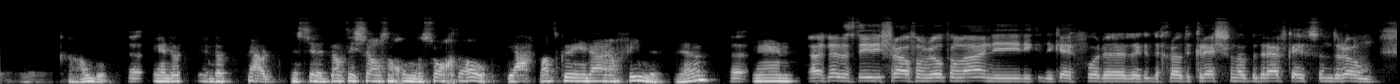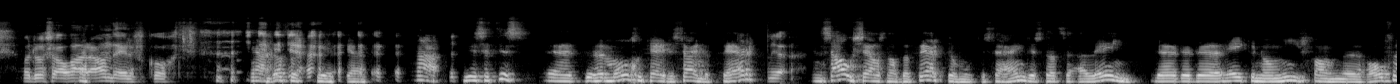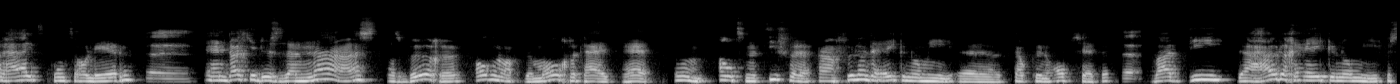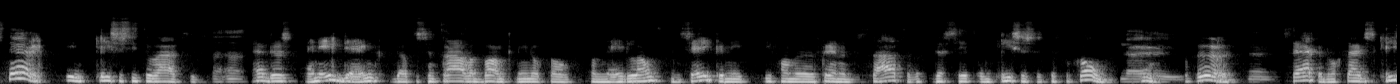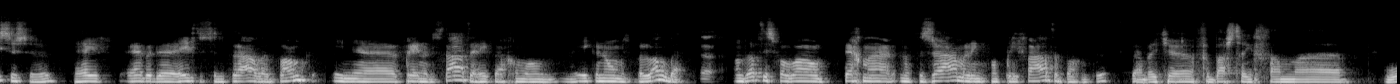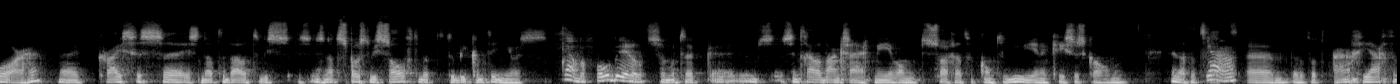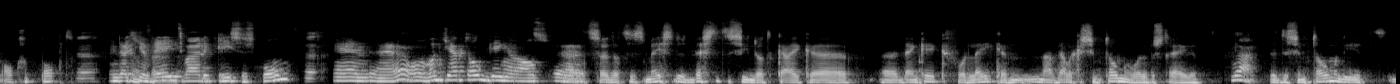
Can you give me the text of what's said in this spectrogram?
gehandeld. Ja. En, dat, en dat, nou, dus, eh, dat is zelfs nog onderzocht ook. Ja, wat kun je daaraan vinden? Hè? Ja. En Ja, net als die, die vrouw van World Online, die, die, die kreeg voor de, de, de grote crash van dat bedrijf kreeg ze een droom. Waardoor ze al haar aandelen verkocht. ja, dat soort shit, ja. Nou, dus het is, eh, de mogelijkheden zijn beperkt. Ja, En zou zelfs nog beperkter moeten zijn. Dus dat ze alleen de, de, de economie van de overheid controleren. eh, En dat je dus daarnaast als burger ook nog de mogelijkheid hebt om alternatieve aanvullende economie eh, zou kunnen opzetten. Ja. Waar die de huidige economie versterkt in crisissituaties. Hè, dus, en ik denk dat de centrale bank, in ieder geval van Nederland, en zeker niet die van de Verenigde Staten, er zit om crisissen te voorkomen. Nee. Gebeuren. nee. Sterker nog, tijdens crisissen heeft, hebben de, heeft de centrale bank in de Verenigde Staten heeft daar gewoon een economisch belang bij. Ja. Want dat is gewoon, zeg maar, een verzameling van private banken. Een beetje een verbastering van eh, war. Hè? Eh, crisis eh, is, not about to be, is not supposed to be solved, but to be continuous. Ja, bijvoorbeeld. Ze moeten, eh, de centrale bank zijn eigenlijk meer om te zorgen dat we continu in een crisis komen. En dat het, Ja. wordt, eh, dat het wordt aangejaagd en opgepopt. Ja. En dat je weet waar de crisis komt. Ja. En, want je hebt ook dingen als... eh, Ja, dat, is, dat is het, meeste, het beste te zien door te kijken, eh, denk ik, voor leken naar welke symptomen worden bestreden. ja, De, de symptomen die het,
